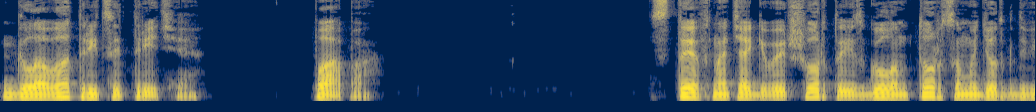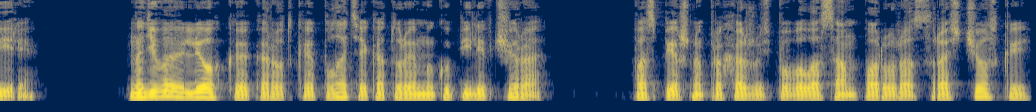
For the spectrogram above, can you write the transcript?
Глава 33. Папа. Стеф натягивает шорты и с голым торсом идет к двери. Надеваю легкое короткое платье, которое мы купили вчера. Поспешно прохожусь по волосам пару раз с расческой,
